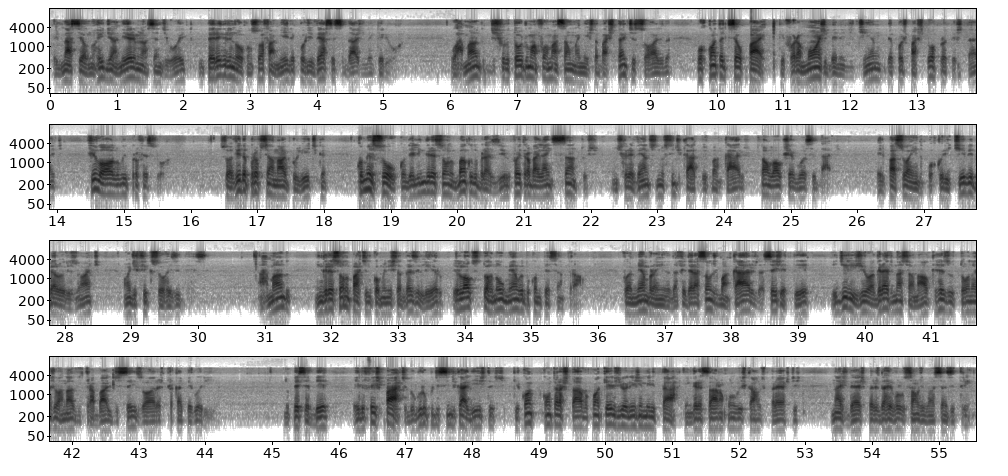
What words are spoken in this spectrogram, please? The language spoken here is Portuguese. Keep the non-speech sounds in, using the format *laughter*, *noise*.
Ele nasceu no Rio de Janeiro em 1908 e peregrinou com sua família por diversas cidades do interior. O Armando desfrutou de uma formação humanista bastante sólida por conta de seu pai, que fora monge beneditino, depois pastor protestante, filólogo e professor. Sua vida profissional e política começou quando ele ingressou no Banco do Brasil e foi trabalhar em Santos, inscrevendo-se no Sindicato dos Bancários, tão logo chegou à cidade. Ele passou ainda por Curitiba e Belo Horizonte, onde fixou residência. Armando ingressou no Partido Comunista Brasileiro e logo se tornou membro do Comitê Central. Foi membro ainda da Federação dos Bancários, da CGT, e dirigiu a greve nacional que resultou na jornada de trabalho de seis horas para a categoria. No PCB, ele fez parte do grupo de sindicalistas que contrastava com aqueles de origem militar que ingressaram com Luiz Carlos Prestes nas vésperas da Revolução de 1930.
